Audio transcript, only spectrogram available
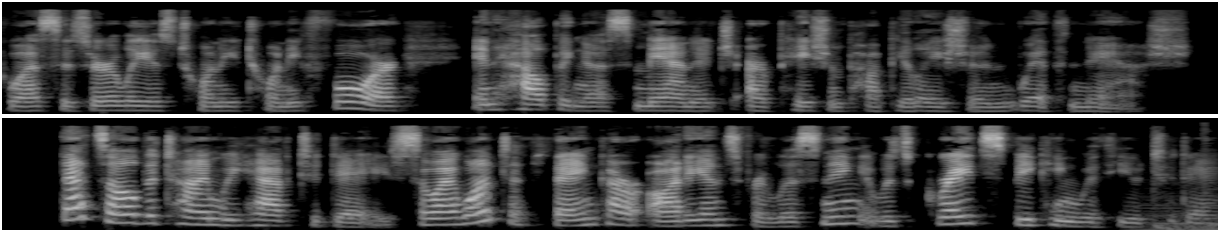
to us as early as 2024 in helping us manage our patient population with NASH. That's all the time we have today. So I want to thank our audience for listening. It was great speaking with you today.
